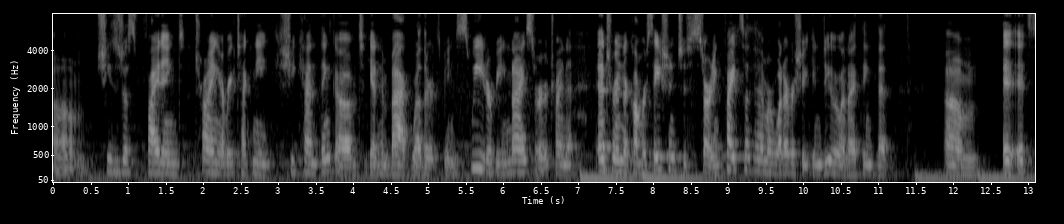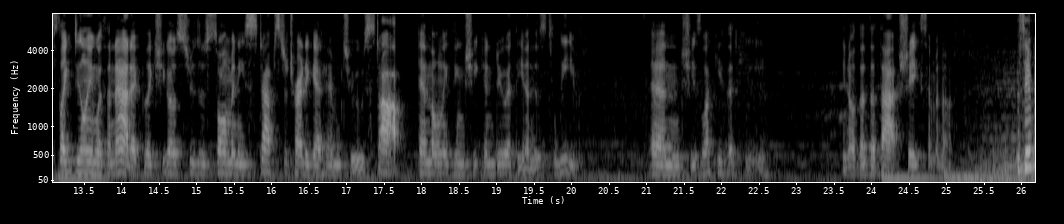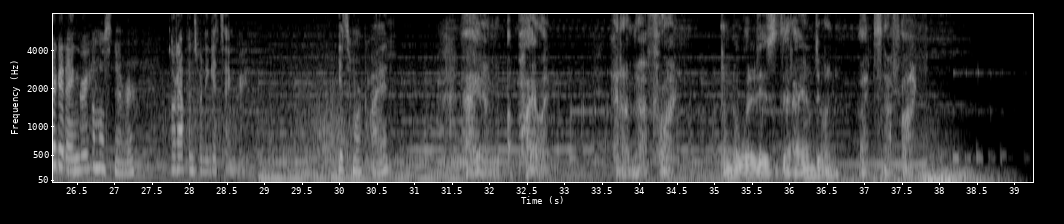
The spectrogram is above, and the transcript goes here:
um, she's just fighting, trying every technique she can think of to get him back, whether it's being sweet or being nice or trying to enter into conversation to starting fights with him or whatever she can do. And I think that um, it, it's like dealing with an addict. Like she goes through so many steps to try to get him to stop, and the only thing she can do at the end is to leave. And she's lucky that he, you know, that that, that shakes him enough. Does he ever get angry? Almost never. What happens when he gets angry? It's more quiet. I am a pilot, and I'm not flying. I don't know what it is that I am doing, but it's not flying.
